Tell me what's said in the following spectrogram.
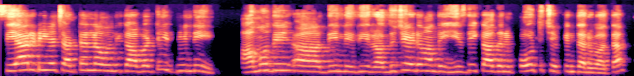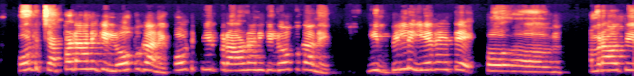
సిఆర్డిఏ చట్టంలో ఉంది కాబట్టి దీన్ని ఆమోది దీన్ని ఇది రద్దు చేయడం అంత ఈజీ కాదని కోర్టు చెప్పిన తర్వాత కోర్టు చెప్పడానికి లోపుగానే కోర్టు తీర్పు రావడానికి లోపుగానే ఈ బిల్లు ఏదైతే అమరావతి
